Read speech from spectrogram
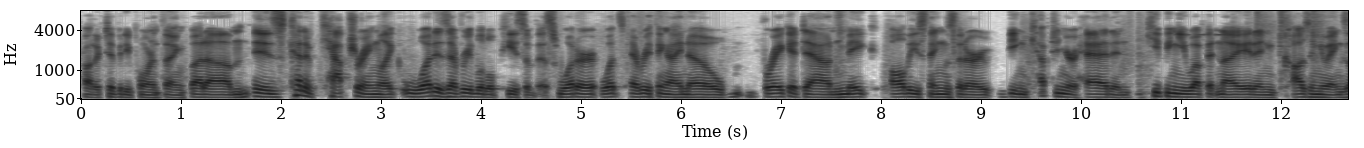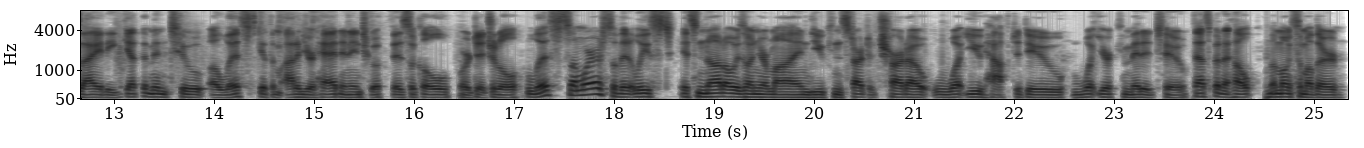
productivity porn thing, but um, is kind of capturing like what is every little piece of this? What are what's everything I know? Break it down, make all these things that are being kept in your head and keeping you up at night and causing you anxiety, get them into a list, get them out of your head and into a physical or digital list somewhere so that at least it's not always on your mind. You can start to chart out what you have to do, what you're committed to. That's been a help among some other,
